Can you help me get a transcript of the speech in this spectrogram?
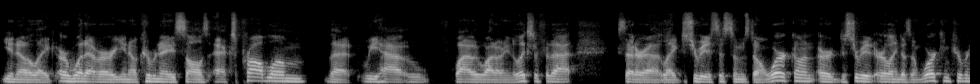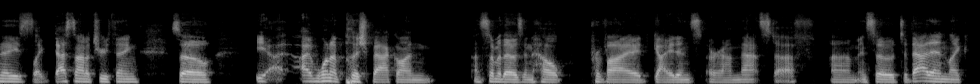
you know like or whatever you know kubernetes solves x problem that we have why, why do i need elixir for that et cetera like distributed systems don't work on or distributed erlang doesn't work in kubernetes like that's not a true thing so yeah i want to push back on on some of those and help provide guidance around that stuff. Um, and so to that end, like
